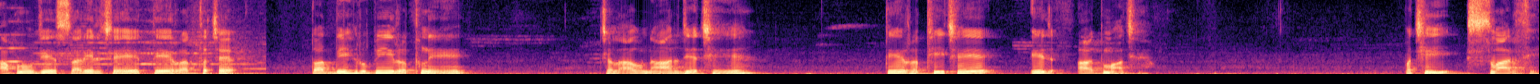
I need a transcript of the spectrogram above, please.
આપણું જે શરીર છે તે રથ છે. તો આ દેહરૂપી રથને ચલાવનાર જે છે, તે રથી છે, એ જ આત્મા છે. પછી સ્વાર્થી.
